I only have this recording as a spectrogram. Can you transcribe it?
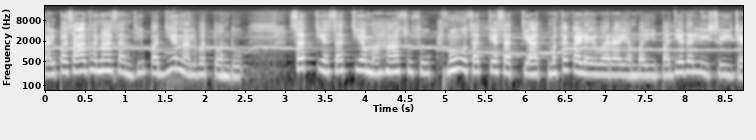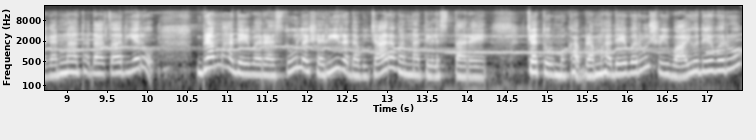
ಕಲ್ಪಸಾಧನಾ ಸಂಧಿ ಪದ್ಯ ನಲವತ್ತೊಂದು. ಸತ್ಯ ಸತ್ಯ ಮಹಾಸು ಸೂಕ್ಷ್ಮವು ಸತ್ಯ ಸತ್ಯಾತ್ಮಕ ಕಳೇವರ ಎಂಬ ಈ ಪದ್ಯದಲ್ಲಿ ಶ್ರೀ ಜಗನ್ನಾಥದಾಚಾರ್ಯರು ಬ್ರಹ್ಮದೇವರ ಸ್ಥೂಲ ಶರೀರದ ವಿಚಾರವನ್ನು ತಿಳಿಸ್ತಾರೆ. ಚತುರ್ಮುಖ ಬ್ರಹ್ಮದೇವರು, ಶ್ರೀ ವಾಯುದೇವರು,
